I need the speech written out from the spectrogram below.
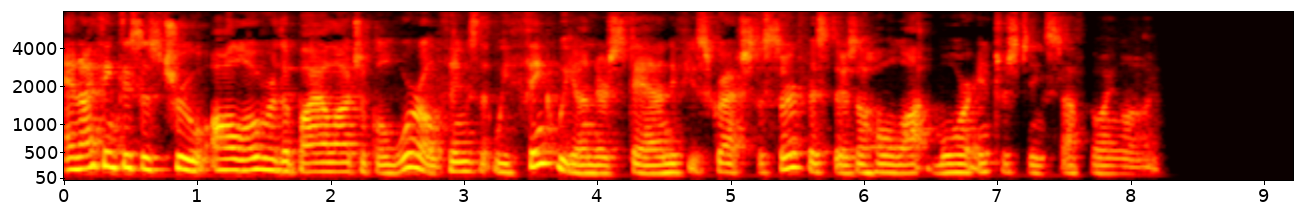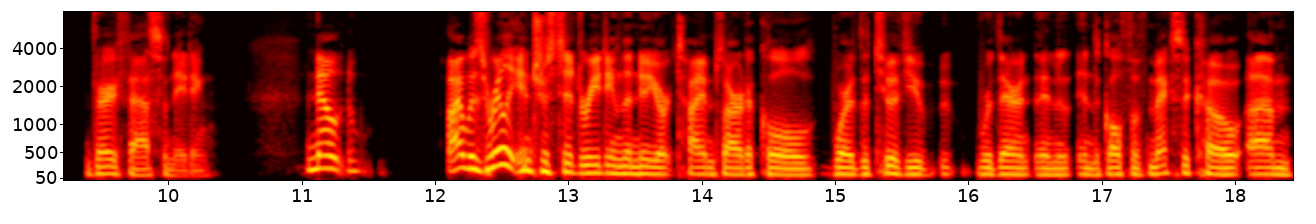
And I think this is true all over the biological world. Things that we think we understand, if you scratch the surface, there's a whole lot more interesting stuff going on. Very fascinating. Now, I was really interested reading the New York Times article where the two of you were there in, in, in the Gulf of Mexico. Um,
